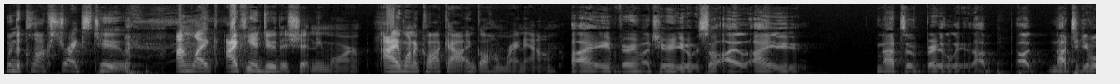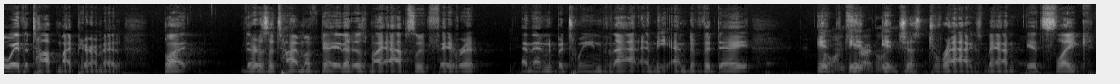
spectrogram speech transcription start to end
When the clock strikes two, I'm like I can't do this shit anymore. I want to clock out and go home right now. I very much hear you. So I, I not to barely, uh, uh, not to give away the top of my pyramid, but there's a time of day that is my absolute favorite, and then between that and the end of the day, it Oh, I'm it, it just drags, man. It's like.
